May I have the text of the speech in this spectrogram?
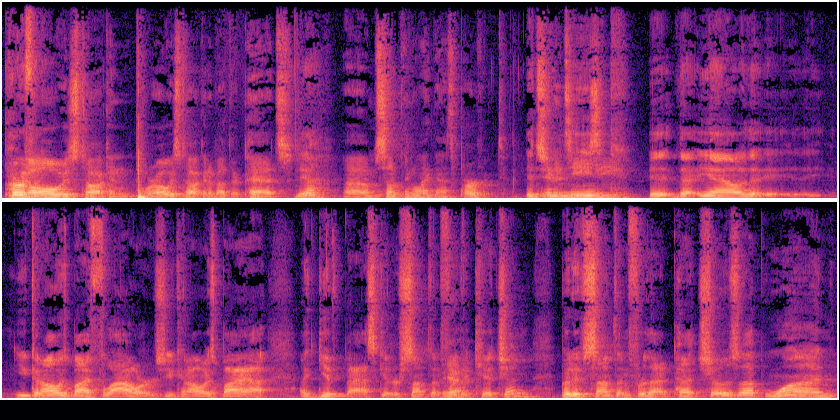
Perfect. We're always talking. We're always talking about their pets. Yeah. Um, something like that's perfect. It's And it's unique. easy. It, the, you know, the, you can always buy flowers. You can always buy a, a gift basket or something for Yeah. the kitchen. But if something for that pet shows up, one,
